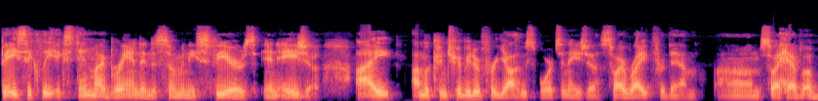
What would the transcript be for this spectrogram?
basically extend my brand into so many spheres in Asia. I I'm a contributor for Yahoo Sports in Asia, so I write for them. Um, so I have a,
